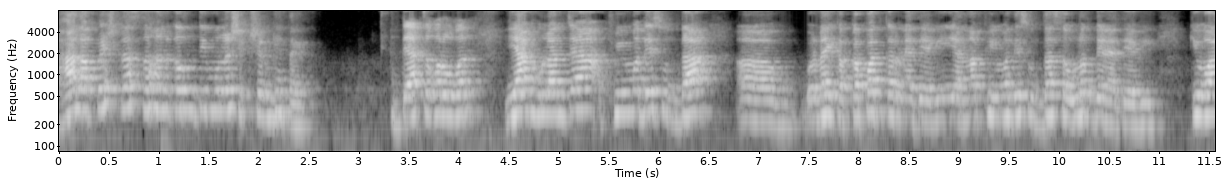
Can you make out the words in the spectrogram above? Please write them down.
हाल अपेष्टा सहन करून ती मुलं शिक्षण घेत आहेत. त्याचबरोबर या मुलांच्या फीमध्ये सुद्धा अं, नाही का कपात करण्यात यावी यांना फीमध्ये सुद्धा सवलत देण्यात यावी किंवा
